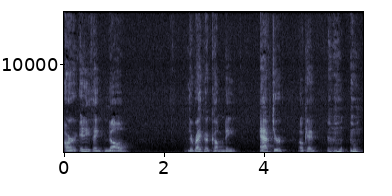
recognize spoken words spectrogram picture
Or anything. No. The record company, after, okay,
